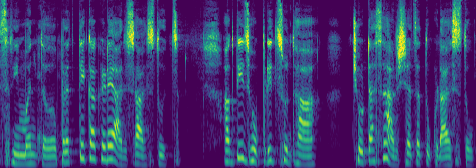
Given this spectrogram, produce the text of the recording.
श्रीमंत प्रत्येकाकडे आरसा असतोच. अगदी झोपडीत सुद्धा छोटासा आरशाचा तुकडा असतो.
